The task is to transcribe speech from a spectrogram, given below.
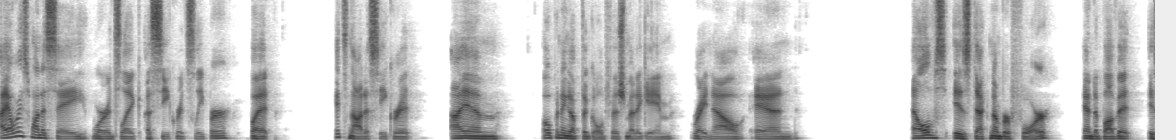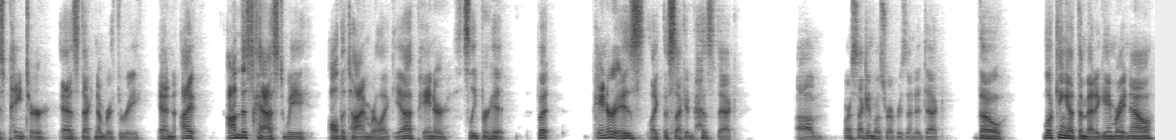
I always want to say words like a secret sleeper, but it's not a secret. I am opening up the goldfish metagame right now, and elves is deck number four, and above it is painter as deck number three. And I on this cast we all the time we're like, yeah, painter sleeper hit, but painter is like the second best deck, um, or second most represented deck. Though looking at the metagame right now,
